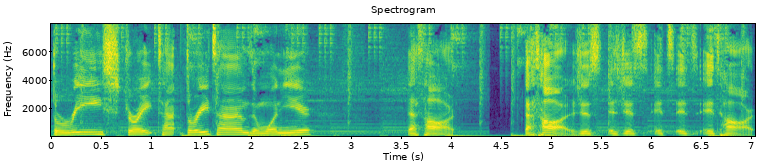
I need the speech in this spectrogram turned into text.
three straight time, three times in one year. That's hard. That's hard. It's just, it's just, it's it's it's hard.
